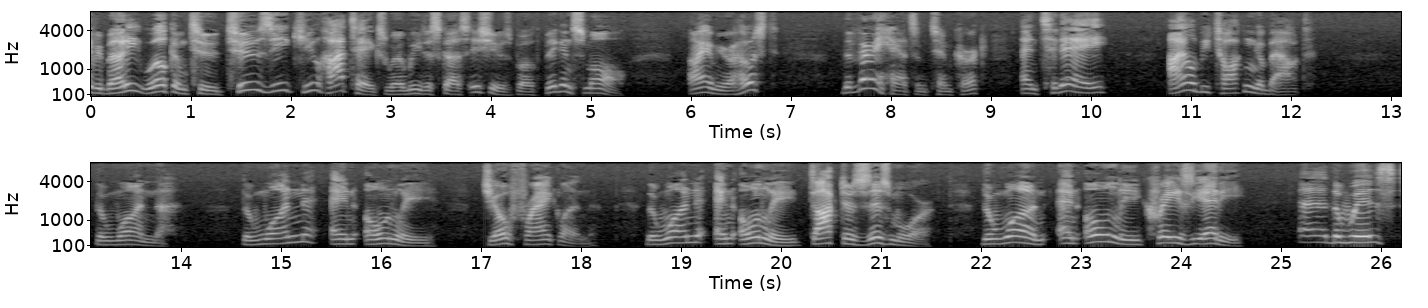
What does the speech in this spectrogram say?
Hey, everybody, welcome to 2ZQ Hot Takes, where we discuss issues both big and small. I am your host, the very handsome Tim Kirk, and today I'll be talking about the one, the one and only Joe Franklin, the one and only Dr. Zizmor, the one and only Crazy Eddie, uh, the Wiz,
